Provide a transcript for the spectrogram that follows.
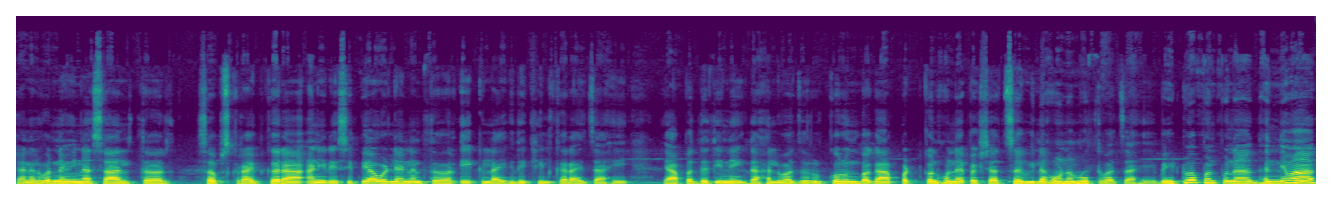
चॅनलवर नवीन असाल तर सबस्क्राईब करा आणि रेसिपी आवडल्यानंतर एक लाईक देखील करायचं आहे. या पद्धतीने एकदा हलवा जरूर करून बघा. पटकन होण्यापेक्षा चवीला होणं महत्त्वाचं आहे. भेटू आपण पुन्हा. धन्यवाद.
